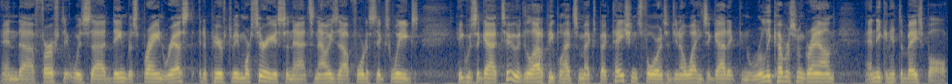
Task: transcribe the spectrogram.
And uh, first, it was uh, deemed a sprained wrist. It appears to be more serious than that. So now he's out four to six weeks. He was a guy, too, that a lot of people had some expectations for and said, you know what, he's a guy that can really cover some ground and he can hit the baseball.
